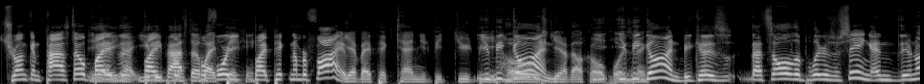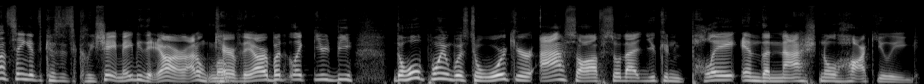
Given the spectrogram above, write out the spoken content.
drunk and passed out by Yeah, the yeah, by be passed out by before you, by pick number five. Yeah, by pick ten, you'd be you'd be, You'd be hosed, gone. You'd have alcohol poisoning. You'd be gone because that's all the players are saying, and they're not saying it because it's a cliche. Maybe they are. I don't Well- care if they are, but like you'd be. The whole point was to work your ass off so that you can play in the National Hockey League.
